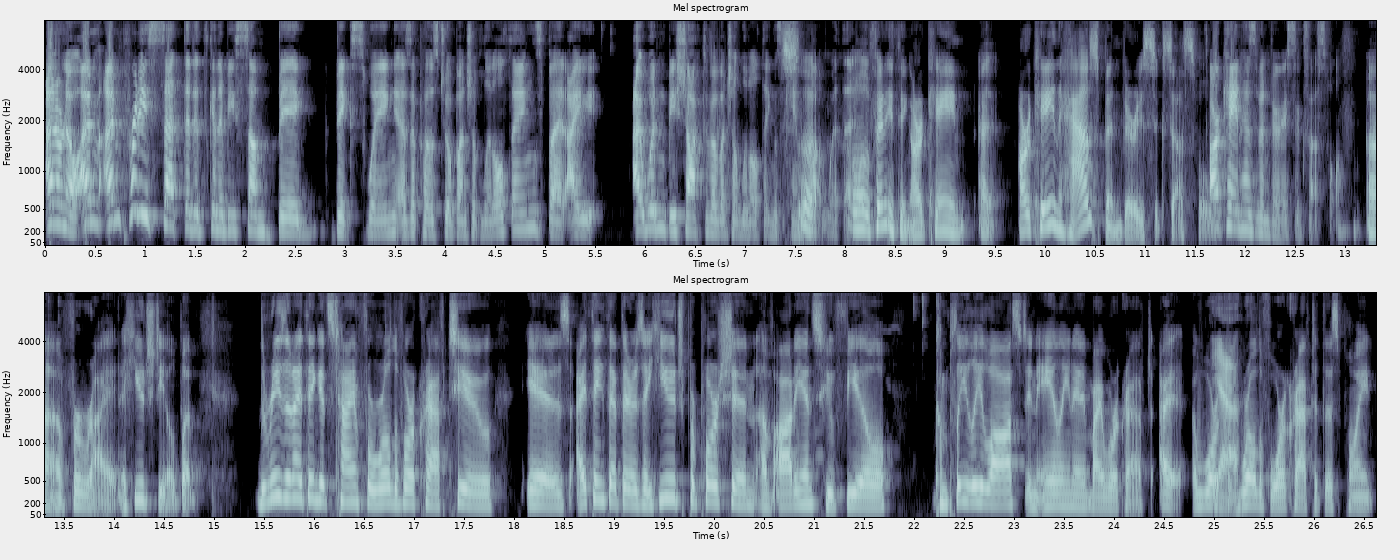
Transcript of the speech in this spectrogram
I don't know. I'm I'm pretty set that it's going to be some big big swing as opposed to a bunch of little things. But I I wouldn't be shocked if a bunch of little things came So- along with it. Well, if anything, Arcane uh, Arcane has been very successful Arcane has been very successful. uh, for Riot, a huge deal. But the reason I think it's time for World of Warcraft 2 is I think that there's a huge proportion of audience who feel completely lost and alienated by Warcraft. I War- Yeah. World of Warcraft at this point.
